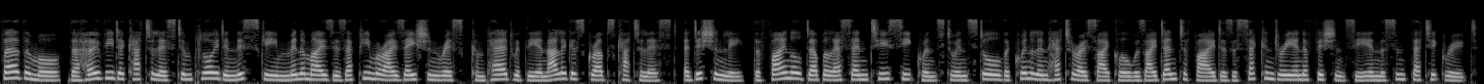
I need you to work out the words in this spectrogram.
Furthermore, the Hoveyda catalyst employed in this scheme minimizes epimerization risk compared with the analogous Grubbs catalyst. Additionally, the final double SN2 sequence to install the quinoline heterocycle was identified as a secondary inefficiency in the synthetic route.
